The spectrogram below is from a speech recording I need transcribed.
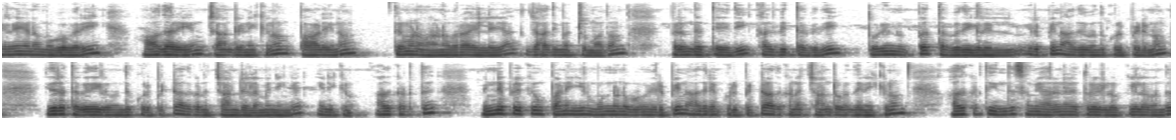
நிலையான முகவரி ஆதார் எண் சான்று இணைக்கணும் பாலினம் திருமணம் ஆனவரா இல்லையா ஜாதி மற்றும் மதம் பிறந்த தேதி கல்வி தகுதி தொழில்நுட்ப தகுதிகளில் இருப்பின் அது வந்து குறிப்பிடணும். இதர தகுதிகளை வந்து குறிப்பிட்டு அதுக்கான சான்று எல்லாமே நீங்கள் இணைக்கணும். அதுக்கடுத்து விண்ணப்பிக்கும் பணியில் முன் அனுபவம் இருப்பின் அதனை குறிப்பிட்டு அதுக்கான சான்று வந்து இணைக்கணும். அதுக்கடுத்து இந்து சமய அறநிலைத்துறையில் கீழே வந்து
